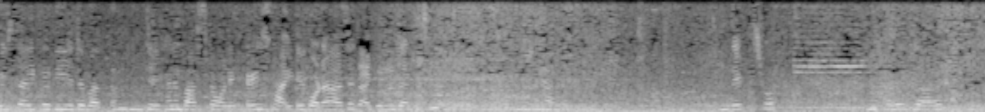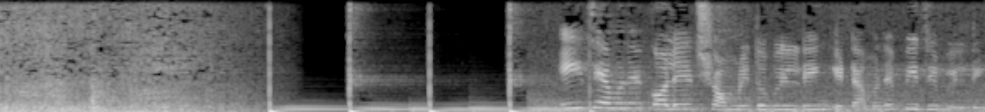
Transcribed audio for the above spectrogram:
ওই সাইডটা দিয়ে যেতে পারতাম, কিন্তু এখানে বাসটা অনেকটাই সাইডে করা আছে, তাই জন্য যাচ্ছি। দেখছ? কীভাবে যায়। এই যে আমাদের কলেজ, সমৃদ্ধ বিল্ডিং, এটা আমাদের পিজি বিল্ডিং।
